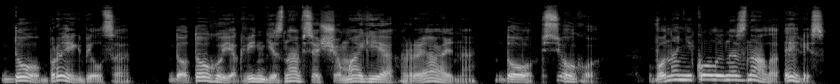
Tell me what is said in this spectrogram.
до Брейкбілса, до того, як він дізнався, що магія реальна, до всього. Вона ніколи не знала Еліс,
